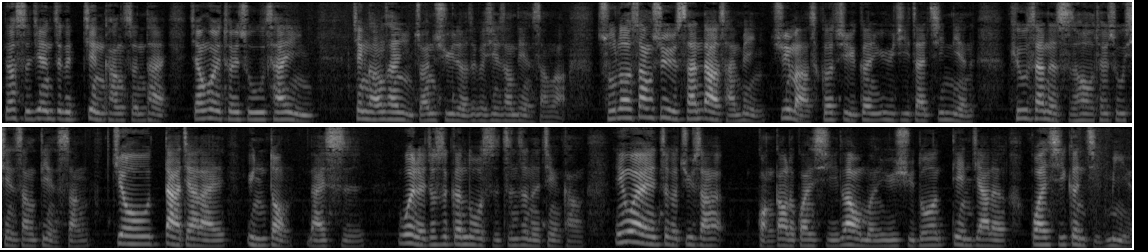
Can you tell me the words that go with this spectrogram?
那实践这个健康生态将会推出餐饮健康餐饮专区的这个线上电商啊。除了上述三大产品，巨马科技更预计在今年 Q 三的时候推出线上电商，就大家来运动来食，为了就是更落实真正的健康。因为这个巨商广告的关系，让我们与许多店家的关系更紧密，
